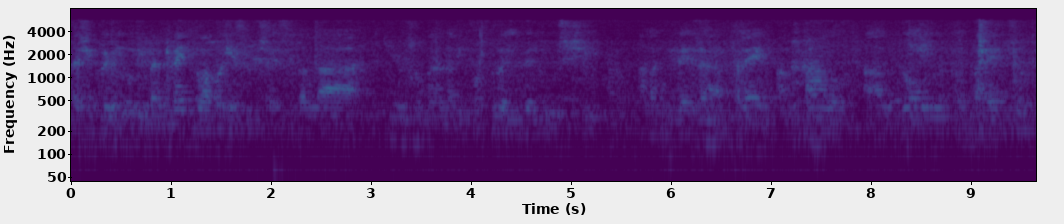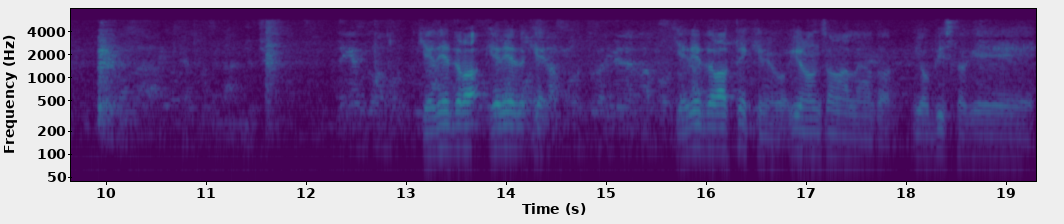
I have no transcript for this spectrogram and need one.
45 minuti per metto a noi è successo, dalla, insomma, dall'infortunio di Bellusci alla difesa 3, al palo, al gol, al pareggio e al passaggio. Cioè, chiedetelo, chiedetelo, chiedetelo, al tecnico, io non sono allenatore, io ho visto che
